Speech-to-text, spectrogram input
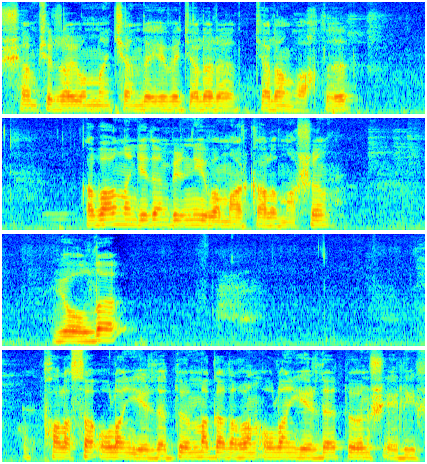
Şəmkir rayonundan kəndə evə gələrək gələn vaxtı Qabağından gedən bir Niva markalı maşın yolda palasa olan yerdə, dönmə qadağan olan yerdə dönüş eləyib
